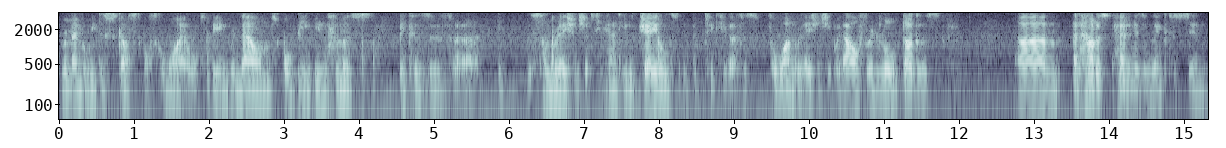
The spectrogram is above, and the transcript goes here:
Remember we discussed Oscar Wilde being renowned or being infamous because of uh, some relationships he had. He was jailed in particular for, for one relationship with Alfred Lord Douglas. Um, and how does hedonism link to sin?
